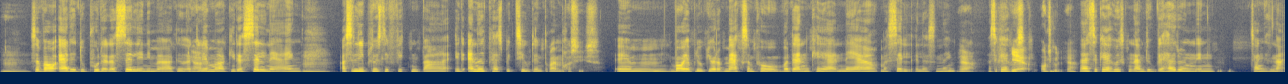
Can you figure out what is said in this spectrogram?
Mm. Så hvor er det, du putter dig selv ind i mørket, og ja. glemmer at give dig selv næring? Mm. Og så lige pludselig fik den bare et andet perspektiv, den drøm. Præcis. Øhm, hvor jeg blev gjort opmærksom på, hvordan kan jeg nære mig selv, eller sådan, ikke? Ja. Og så kan jeg huske... Ja, undskyld, ja. Nej, så kan jeg huske, nej, du, havde du en, en tanke, nej.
